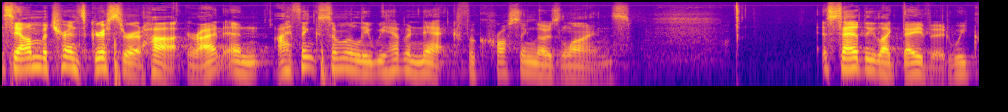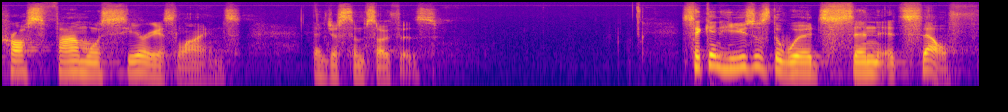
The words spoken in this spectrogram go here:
see, I'm a transgressor at heart, right? And I think similarly, we have a knack for crossing those lines. Sadly, like David, we cross far more serious lines than just some sofas. Second, he uses the word sin itself.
